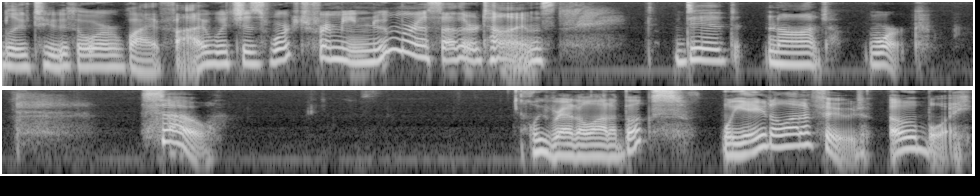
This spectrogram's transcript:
Bluetooth or Wi Fi, which has worked for me numerous other times, did not work. So, we read a lot of books. We ate a lot of food. Oh boy.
